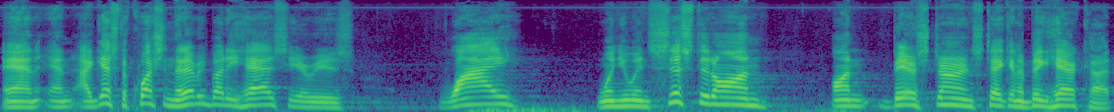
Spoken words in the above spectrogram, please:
And, and I guess the question that everybody has here is why, when you insisted on, on Bear Stearns taking a big haircut,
